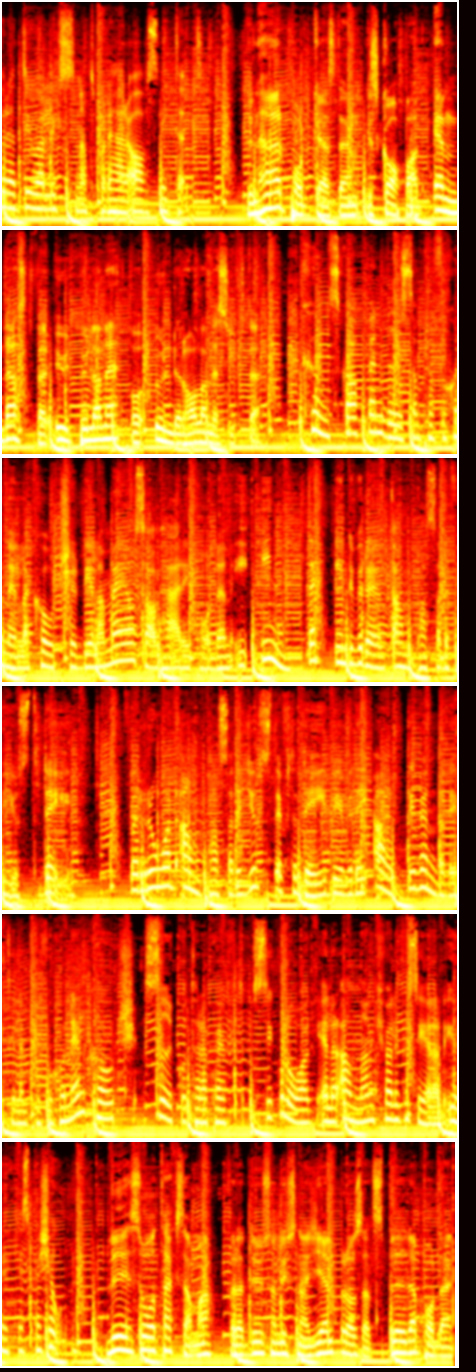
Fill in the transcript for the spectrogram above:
för att du har lyssnat på det här avsnittet. Den här podcasten är skapad endast för utbildande och underhållande syfte. Kunskapen vi som professionella coacher delar med oss av här i podden är inte individuellt anpassade för just dig. För råd anpassade just efter dig ber vi dig alltid vända dig till en professionell coach, psykoterapeut, psykolog eller annan kvalificerad yrkesperson. Vi är så tacksamma för att du som lyssnar hjälper oss att sprida podden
